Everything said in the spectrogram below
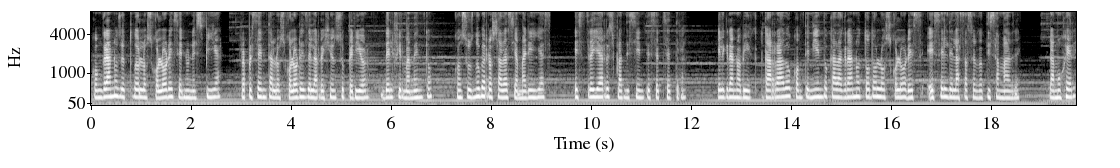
con granos de todos los colores en una espiga, representa los colores de la región superior del firmamento con sus nubes rosadas y amarillas, estrellas resplandecientes, etc. El grano agarrado conteniendo cada grano todos los colores es el de la sacerdotisa madre. La mujer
